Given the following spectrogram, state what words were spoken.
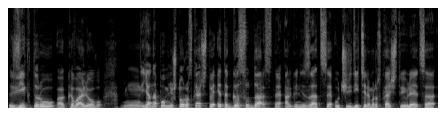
Виктору Ковалеву. Я напомню, что Роскачество – это государственная организация. Учредителем Роскачества является,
